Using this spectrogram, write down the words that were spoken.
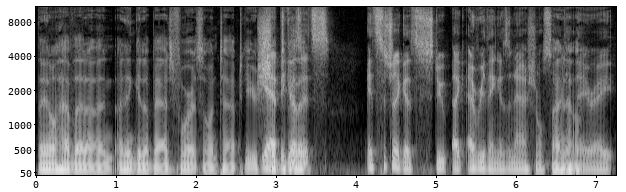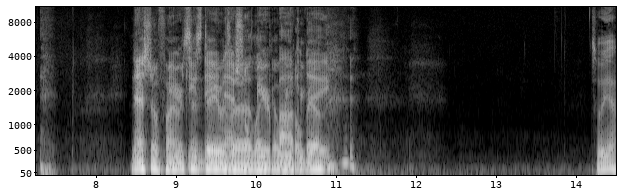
They don't have that on. I didn't get a badge for it, so on tap to get your yeah shit because together. it's it's such like a stupid like everything is a national something know. day, right? National Beer Pharmacist Can Day was, uh, National like Beer a week ago. Day. so yeah,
